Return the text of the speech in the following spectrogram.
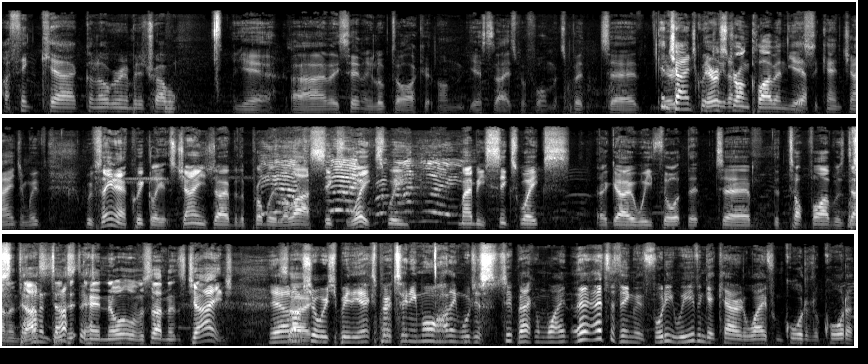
I think uh, Glenelg are in a bit of trouble. Yeah, uh, they certainly looked like it on yesterday's performance, but uh, Can they're, change They're a quickly, though. strong club, and yes, it can change. And we've we've seen how quickly it's changed over the probably the last six weeks. We maybe six weeks ago we thought that uh, the top five was done, and, done and dusted, dusted. and all of a sudden it's changed. Yeah, I'm not sure we should be the experts anymore. I think we'll just sit back and wait. That's the thing with footy. We even get carried away from quarter to quarter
